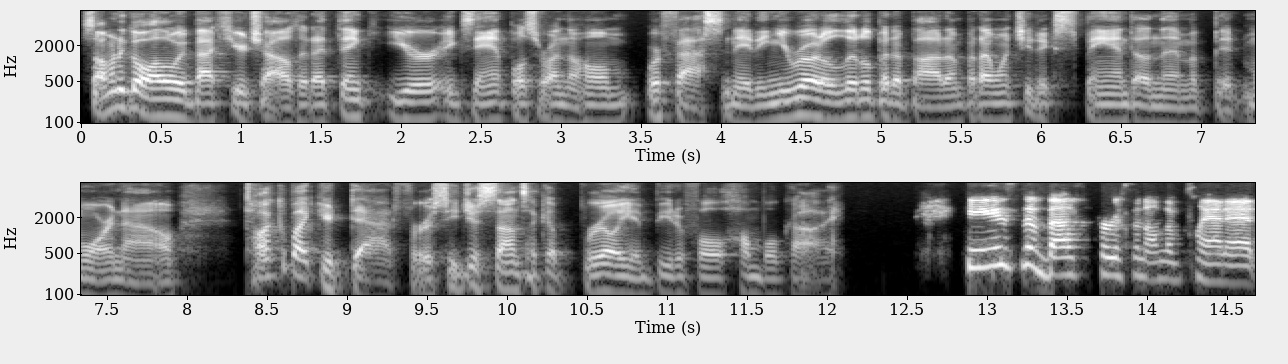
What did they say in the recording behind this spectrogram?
So I'm going to go all the way back to your childhood. I think your examples around the home were fascinating. You wrote a little bit about them, but I want you to expand on them a bit more now. Talk about your dad first. He just sounds like a brilliant, beautiful, humble guy. He's the best person on the planet.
